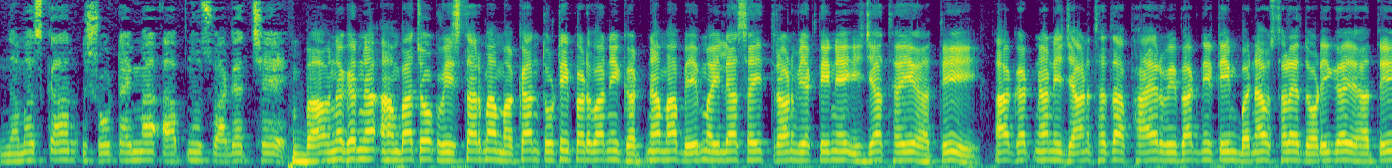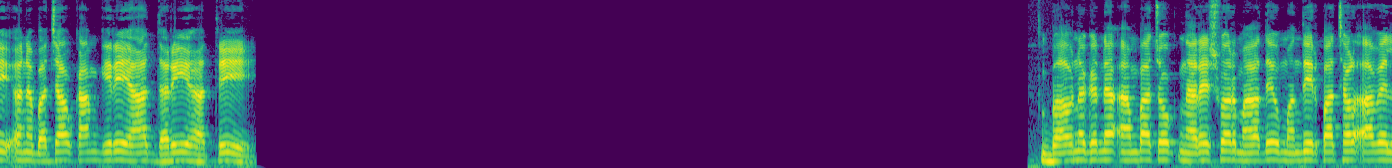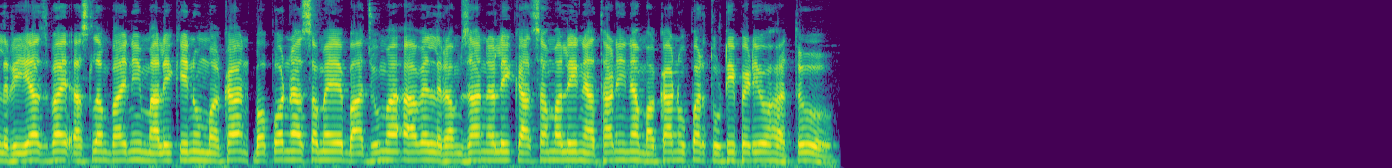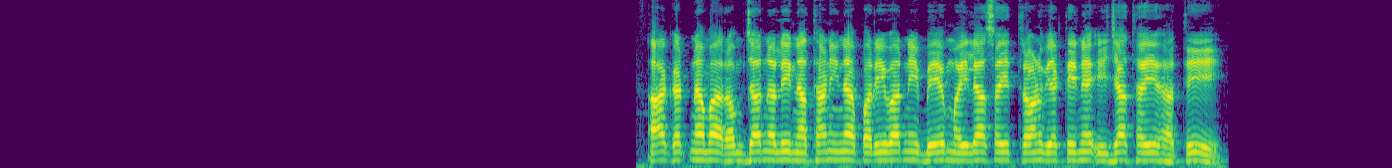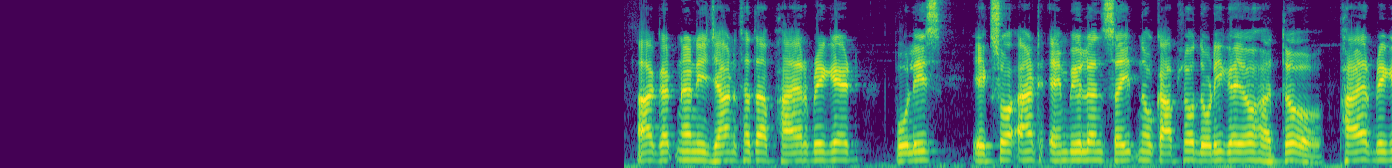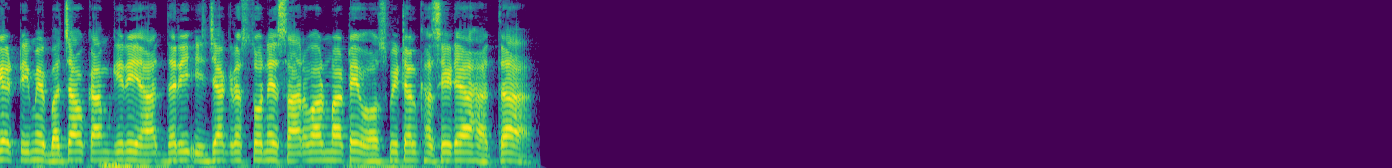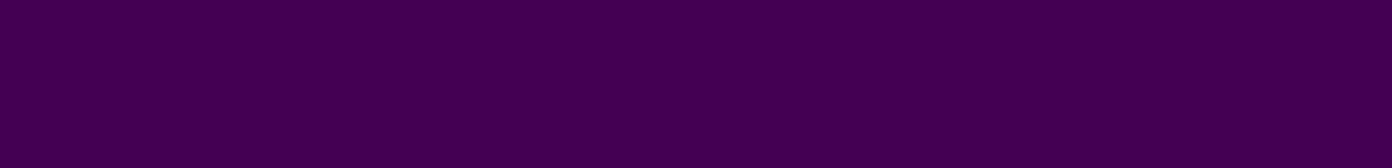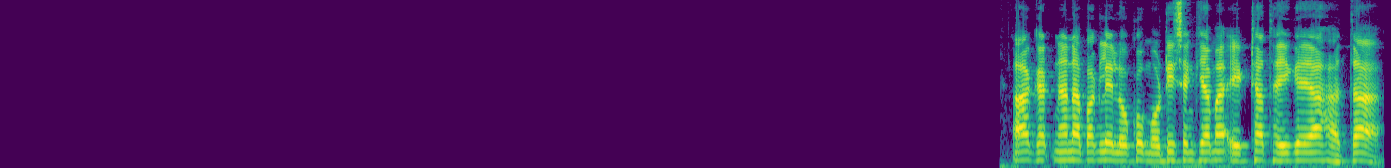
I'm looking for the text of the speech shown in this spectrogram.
નમસ્કાર, શો ટાઈમમાં આપનું સ્વાગત છે. ભાવનગરના આંબાચોક વિસ્તારમાં મકાન તૂટી પડવાની ઘટનામાં બે મહિલા સહિત ત્રણ વ્યક્તિને ઈજા થઈ હતી. આ ઘટનાની જાણ થતાં ફાયર વિભાગની ટીમ બનાવ સ્થળે દોડી ગઈ હતી અને બચાવ કામગીરી હાથ ધરી હતી. ભાવનગરના આંબાચોક નરેશ્વર મહાદેવ મંદિર પાછળ આવેલ રિયાઝભાઈ અસલમભાઈની માલિકીનું મકાન બપોરના સમયે બાજુમાં આવેલ રમઝાન અલી કાસમ અલી નાથાણીના મકાન ઉપર તૂટી પડ્યું હતું. આ ઘટનામાં રમઝાન અલી નાથાણીના પરિવારની બે મહિલા સહિત ત્રણ વ્યક્તિને ઈજા થઈ હતી. આ ઘટનાની જાણ થતાં ફાયર બ્રિગેડ, પોલીસ, એકસો આઠ એમ્બ્યુલન્સ સહિતનો કાફલો દોડી ગયો હતો. ફાયર બ્રિગેડ ટીમે બચાવ કામગીરી હાથ ધરી ઈજાગ્રસ્તોને સારવાર માટે હોસ્પિટલ ખસેડ્યા હતા. આ ઘટનાના પગલે લોકો મોટી સંખ્યામાં એકઠા થઈ ગયા હતા.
